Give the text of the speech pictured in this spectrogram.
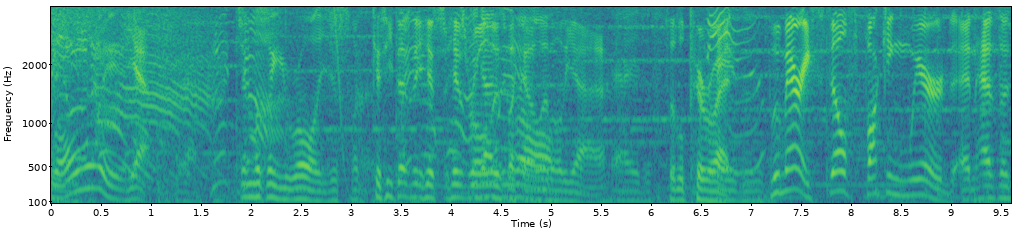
you roll, Willie? yeah. Didn't look like you roll. You just looked. Because he does it. His his roll is like roll. a little, yeah, Yeah, you just. little pirouette. phases. Blue Mary still fucking weird and has a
